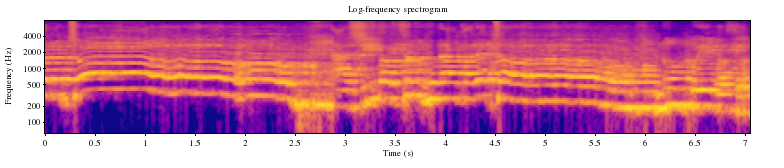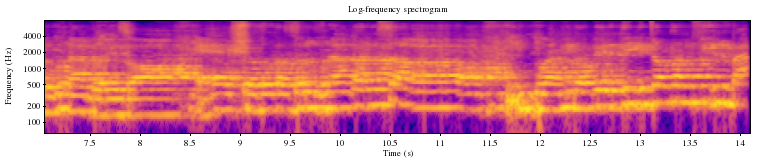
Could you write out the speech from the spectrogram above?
করেছ, আশি বছর গুণা করেছ, নব্বই বছর গুণা করেছ, একশো বছর গুণা করেছ। কিন্তু আমি রবের দিকে যখন ফিরবা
